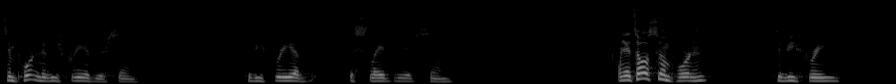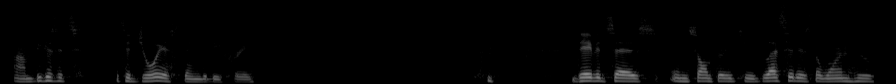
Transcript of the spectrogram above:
It's important to be free of your sin, to be free of the slavery of sin. And it's also important to be free um, because it's, it's a joyous thing to be free. David says in Psalm 32 Blessed is the one who,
